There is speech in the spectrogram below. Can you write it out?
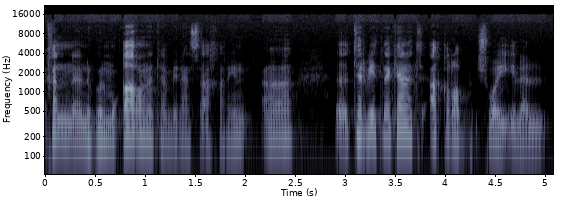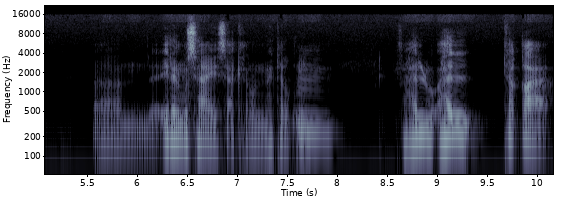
خلينا نقول مقارنة بناس آخرين. آه آه، تربيتنا كانت أقرب شوي إلى ال- آم، إلى المسايسه أكثر من إنها تلقين. فهل هل تقع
